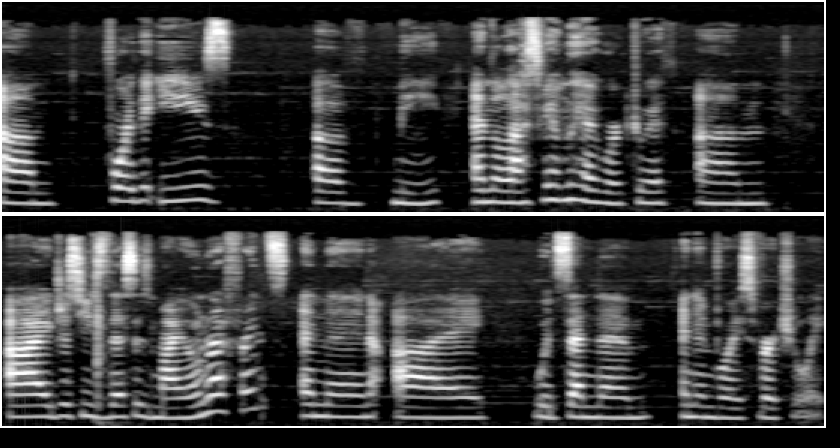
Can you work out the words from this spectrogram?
Um, for the ease of me and the last family I worked with, um, I just used this as my own reference and then I would send them an invoice virtually.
